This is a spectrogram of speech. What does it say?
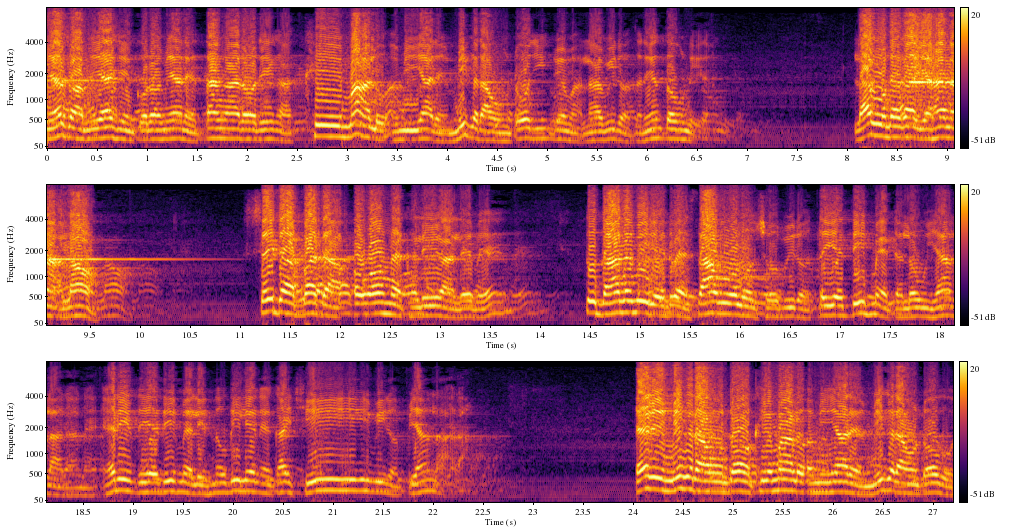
မြတ်စွာဘုရားရှင်ကိုရောမြတ်နဲ့တန်ဃာတော်တွေကခေမလို့အမိရတဲ့မိဂရာဝန်တော်ကြီးတွဲမှာလာပြီးတော့သတင်းသုံးနေတာလာကုန်တကယဟနာအလောင်းစိတ်တပတ္တအုံအောင်တဲ့ကလေးကလည်းပဲ သူ့သားသမီးတွေအတွက်စားဖို့လို့ဆိုပြီးတော့တရတိမဲ့တလုံးရလာတာနဲ့အဲ့ဒီတရတိမဲ့လေးနှုတ်သီးလေးနဲ့ကြိုက်ချီပြီးတော့ပြန်လာတာအဲ့ဒီမိဂရာဝန်တော်ခေမလို့အမည်ရတဲ့မိဂရာဝန်တော်ကို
